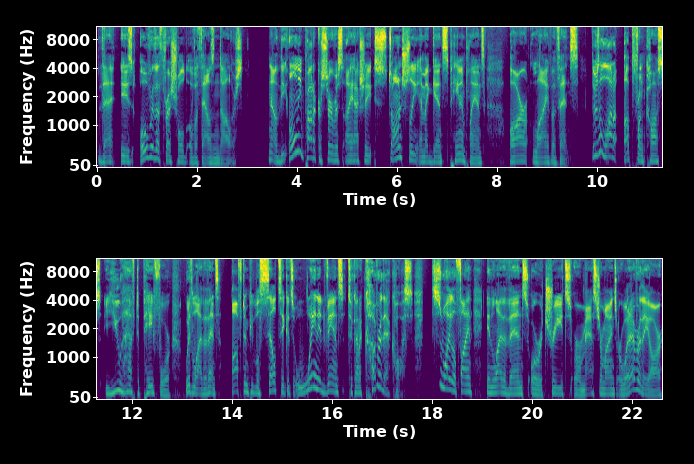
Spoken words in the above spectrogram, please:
that is over the threshold of $1,000. Now, the only product or service I actually staunchly am against payment plans are live events. There's a lot of upfront costs you have to pay for with live events often people sell tickets way in advance to kind of cover that cost. This is why you'll find in live events or retreats or masterminds or whatever they are,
